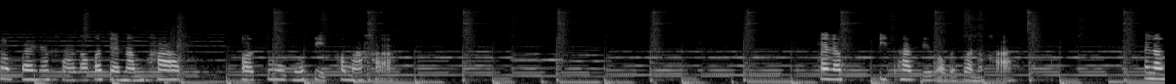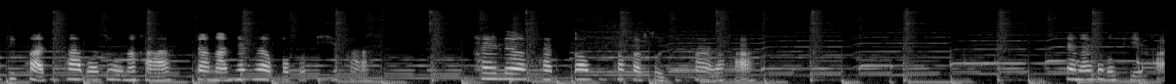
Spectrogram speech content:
ต่อไปนะคะ เราก็จะนำภาพ auto m o s e เข้ามาค่ะ ให้เราปิดภาพเซฟออกไปก่อนนะคะ ให้เราคลิกขวาที่ภาพ auto นะคะ จากนั้นให้เลือก property ค่ะ ให้เลือก cut ต้องเท่ากับ0.5นะคะจากนั้นกดโอเคค่ะ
